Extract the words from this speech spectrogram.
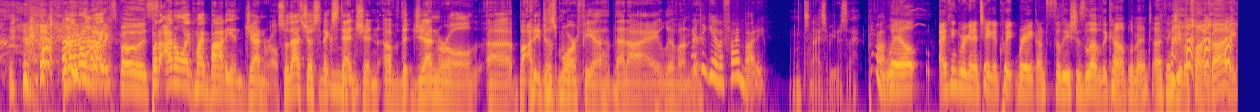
but I don't like exposed. But I don't like my body in general. So that's Mm. just an extension of the general uh, body dysmorphia that I live under. I think you have a fine body. it's nice of you to say. Well, I think we're going to take a quick break on Felicia's lovely compliment. I think you have a fine body.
